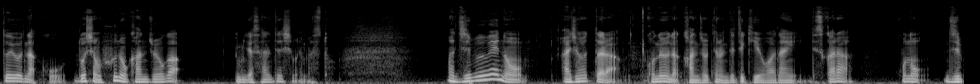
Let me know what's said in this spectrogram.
というような、こう、どうしても負の感情が生み出されてしまいますと。まあ、自分への愛情だったら、このような感情っていうのは出てきようがないんですから、このじ、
